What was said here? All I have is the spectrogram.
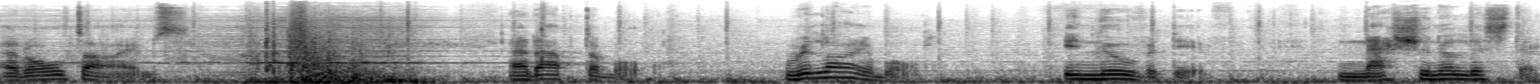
at all times adaptable, reliable, innovative, nationalistic,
